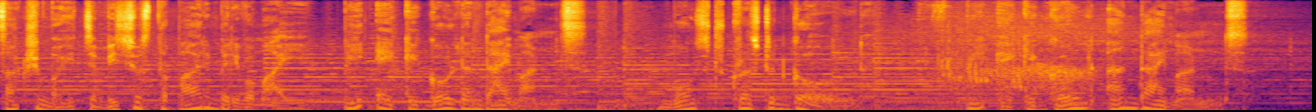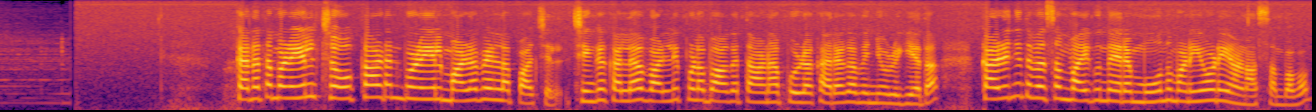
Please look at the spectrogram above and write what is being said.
സാക്ഷ്യം വഹിച്ച വിശ്വസ്ത പാരമ്പര്യവുമായി P A K gold and diamonds most trusted gold P A K gold and diamonds കനത്ത മഴയിൽ ചോക്കാടൻ പുഴയിൽ മഴവെള്ളപ്പാച്ചിൽ. ചിങ്കക്കല്ല് വള്ളിപ്പുള ഭാഗത്താണ് പുഴ കരകവിഞ്ഞൊഴുകിയത്. കഴിഞ്ഞ ദിവസം വൈകുന്നേരം മൂന്ന് മണിയോടെയാണ് സംഭവം.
